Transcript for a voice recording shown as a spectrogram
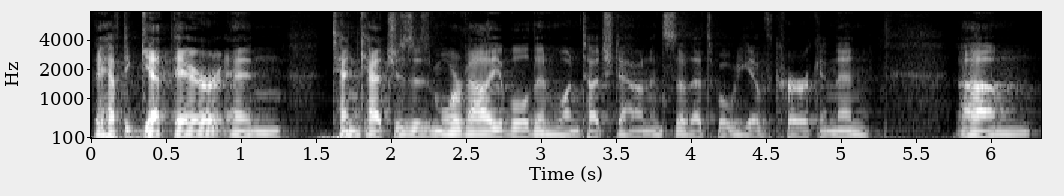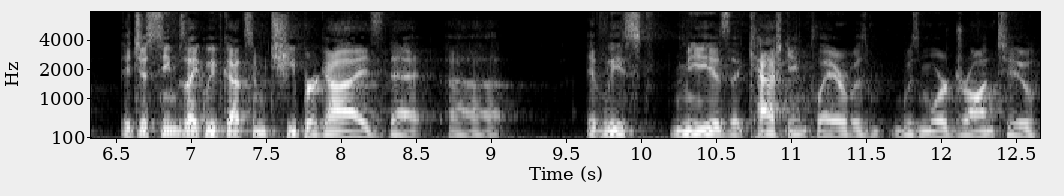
they have to get there and 10 catches is more valuable than one touchdown. And so that's what we get with Kirk. And then um, it just seems like we've got some cheaper guys that uh, at least me as a cash game player was was more drawn to.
